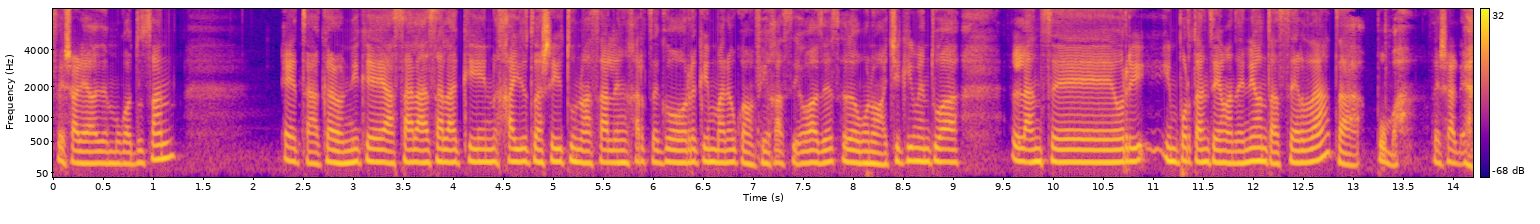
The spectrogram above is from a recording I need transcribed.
zesarea den bukatu zen, eta, karo, nik azala azalakin jaiota segitun azalen jartzeko horrekin baneukan fijazio bat, ez? Edo, bueno, atxikimentua lantze horri importantzia ematen nion, eta zer da, eta pumba, zesarea.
